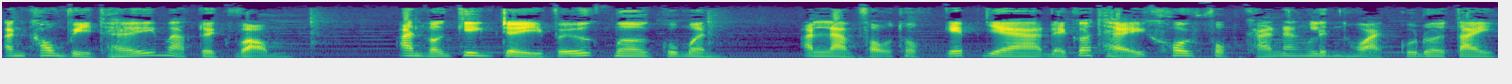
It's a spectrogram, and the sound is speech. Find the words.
anh không vì thế mà tuyệt vọng. Anh vẫn kiên trì với ước mơ của mình. Anh làm phẫu thuật ghép da để có thể khôi phục khả năng linh hoạt của đôi tay.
